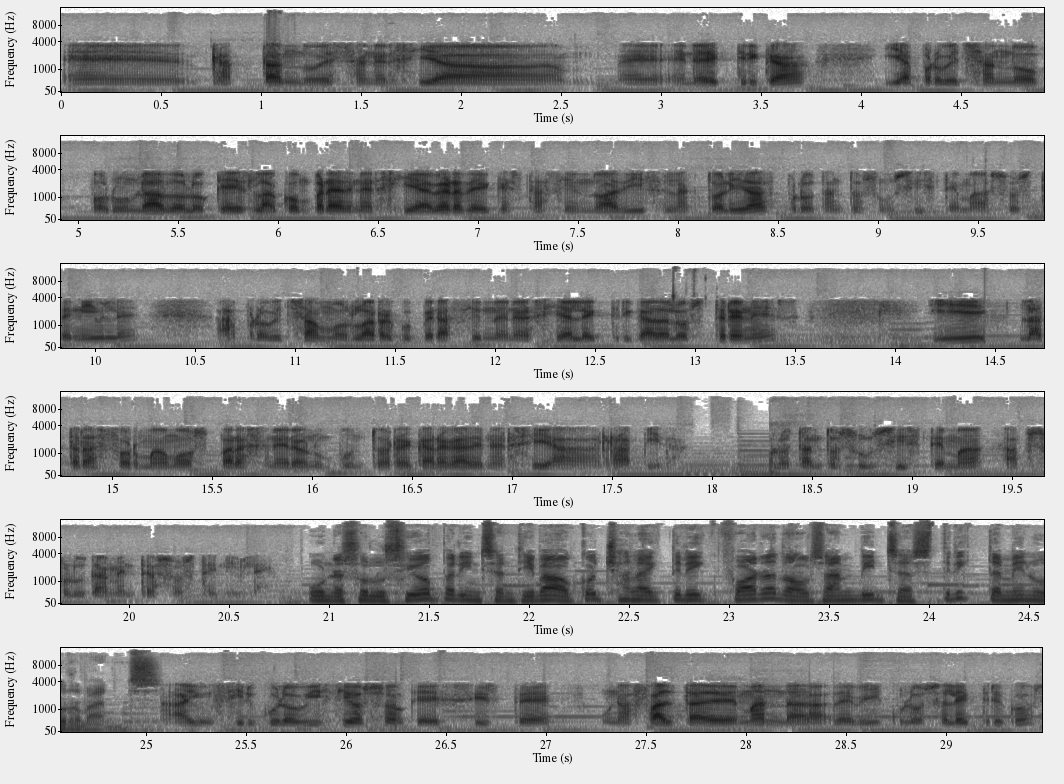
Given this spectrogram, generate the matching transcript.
eh, captando esa energía eh, eléctrica y aprovechando, por un lado, lo que es la compra de energía verde que está haciendo ADIF en la actualidad, por lo tanto es un sistema sostenible, aprovechamos la recuperación de energía eléctrica de los trenes y la transformamos para generar un punto de recarga de energía rápida. Per lo tanto, és un sistema absolutament sostenible. Una solució per incentivar el cotxe elèctric fora dels àmbits estrictament urbans. Hay un círculo vicioso que existe una falta de demanda de vehículos eléctricos.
